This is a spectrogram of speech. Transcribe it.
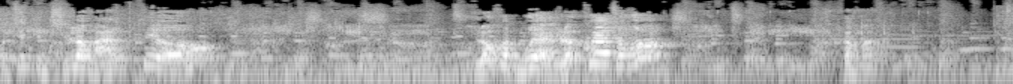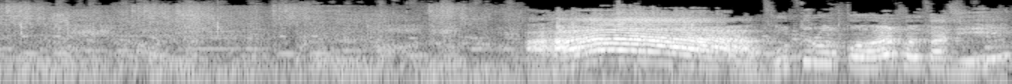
어쨌든 질러 많고요. 러커 뭐야? 러커야 저거? 잠깐만. 아하! 못 들어올 걸 거기까지.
